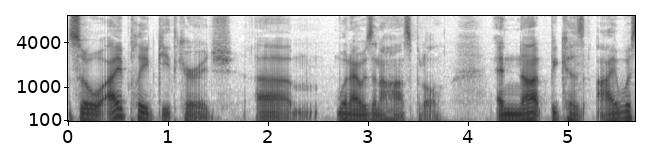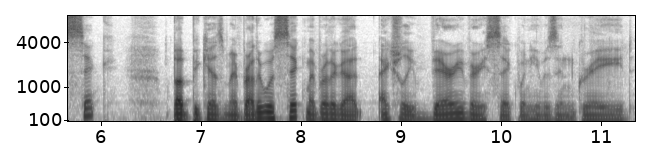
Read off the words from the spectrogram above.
So I played Keith Courage um, when I was in a hospital, and not because I was sick, but because my brother was sick. My brother got actually very, very sick when he was in grade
